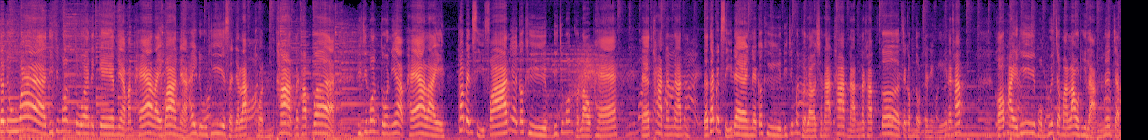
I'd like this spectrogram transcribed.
จะดูว่าดิจิมอนตัวในเกมเนี่ยมันแพ้อะไรบ้างเนี่ยให้ดูที่สัญลักษณ์ของธาตุนะครับว่าดิจิมอนตัวนี้แพ้อะไร ถ้าเป็นสีฟ้าเนี่ยก็คือดิจิมอนของเราแพ้แพ้ธาตุนั้นๆ แต่ถ้าเป็นสีแดงเนี่ยก็คือดิจิมอนของเราชนะธาตุนั้นนะครับ ก็จะกำหนดกันอย่างนี้นะครับ ขออภัยที่ผมเพิ่งจะมาเล่าทีหลัง เนื่องจาก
